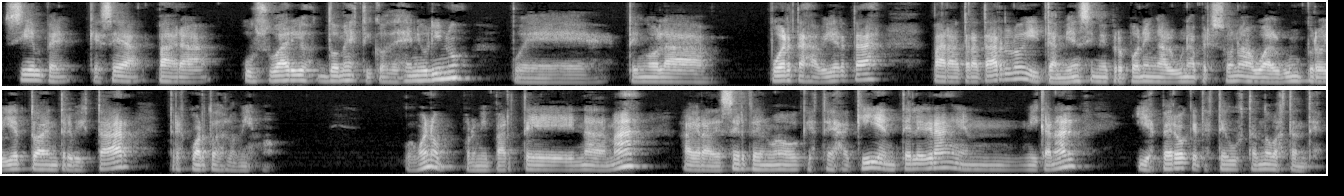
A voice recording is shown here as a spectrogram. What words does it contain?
siempre que sea para usuarios domésticos de GNU Linux, pues tengo la puertas abiertas para tratarlo y también si me proponen alguna persona o algún proyecto a entrevistar, tres cuartos de lo mismo. Pues bueno, por mi parte nada más, agradecerte de nuevo que estés aquí en Telegram, en mi canal, y espero que te esté gustando bastante.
